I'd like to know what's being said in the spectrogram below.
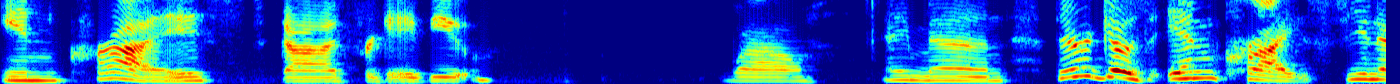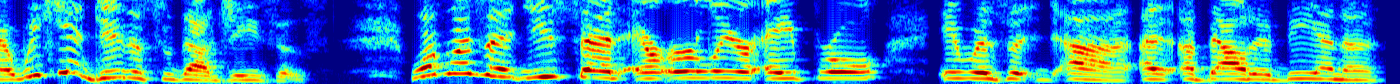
in Christ God forgave you. Wow. Amen. There it goes in Christ. You know, we can't do this without Jesus. What was it you said earlier, April? It was uh, about it being a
